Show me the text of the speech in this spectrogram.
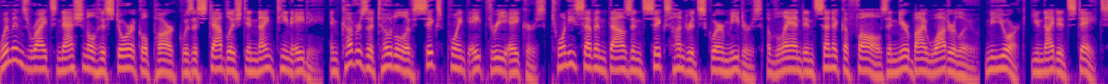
Women's Rights National Historical Park was established in 1980, and covers a total of 6.83 acres square meters of land in Seneca Falls and nearby Waterloo, New York, United States.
